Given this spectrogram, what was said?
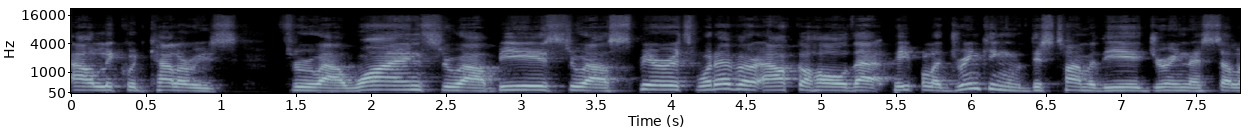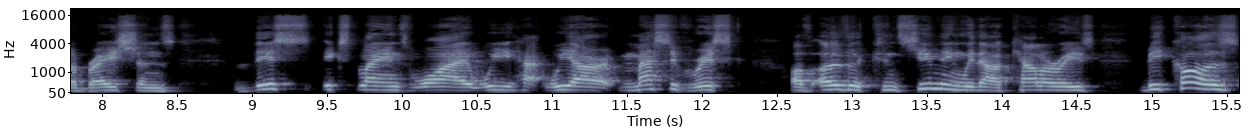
our liquid calories through our wines, through our beers, through our spirits, whatever alcohol that people are drinking this time of the year during their celebrations this explains why we ha- we are at massive risk of over consuming with our calories because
